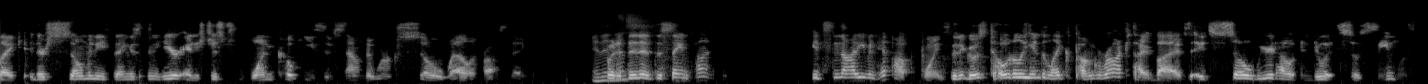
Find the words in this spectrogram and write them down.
like there's so many things in here and it's just one cohesive sound that works so well across things. And then but then at the same time it's not even hip hop points. Then it goes totally into like punk rock type vibes. It's so weird how it can do it so seamlessly.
